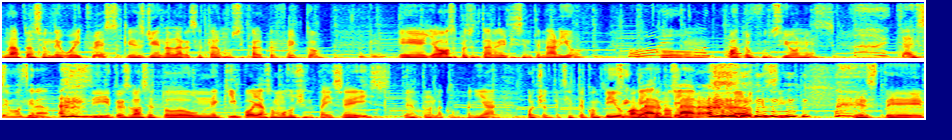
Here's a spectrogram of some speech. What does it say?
una adaptación de Waitress, que es llena la receta del musical perfecto. Ok. Eh, ya vamos a presentar en el Bicentenario con ¿cómo cuatro funciones. Ya estoy Este, emocionada. Sí, entonces va a ser todo un equipo, ya somos 86 dentro de la compañía, 87 contigo Sí, cuando claro, te nos claro. claro que sí. Este,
